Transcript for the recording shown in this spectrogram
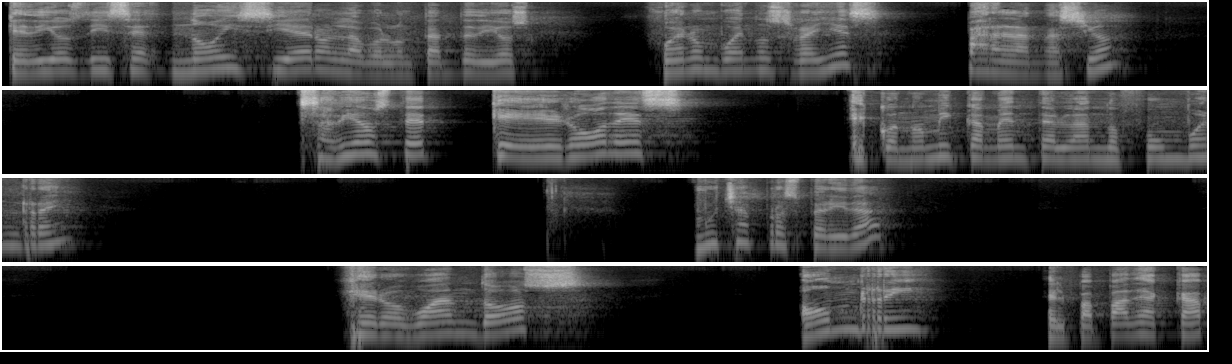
que Dios dice no hicieron la voluntad de Dios, fueron buenos reyes para la nación. ¿Sabía usted que Herodes, económicamente hablando, fue un buen rey? Mucha prosperidad. Jeroboam II, Omri, el papá de Acab,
